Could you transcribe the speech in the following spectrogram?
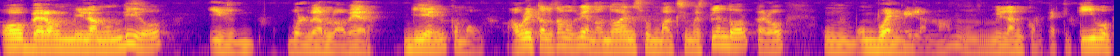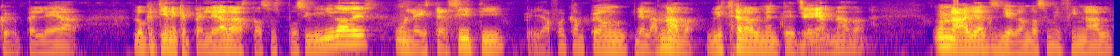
O ver a un Milan hundido y volverlo a ver bien, como ahorita lo estamos viendo, no en su máximo esplendor, pero un, un buen Milan, ¿no? Un Milan competitivo que pelea lo que tiene que pelear hasta sus posibilidades. Un Leicester City, que ya fue campeón de la nada, literalmente de la nada. Un Ajax llegando a semifinal,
